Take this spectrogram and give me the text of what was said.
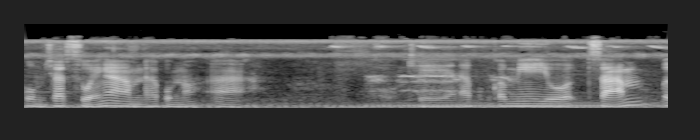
คมชัดสวยงามนะครับผมเนาะอ่าโอเคนะครับผมก็มีอยู่สามเอ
